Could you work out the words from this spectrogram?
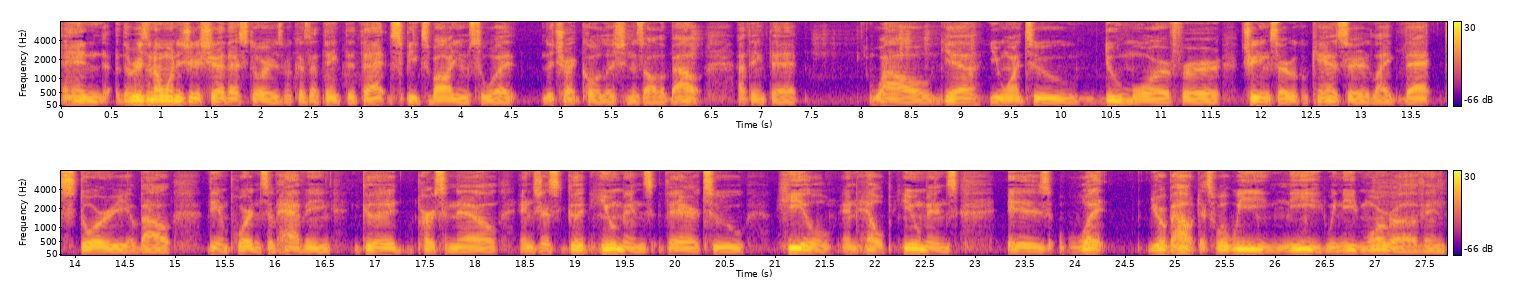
And the reason I wanted you to share that story is because I think that that speaks volumes to what the Trek Coalition is all about. I think that while, yeah, you want to do more for treating cervical cancer, like that story about the importance of having good personnel and just good humans there to heal and help humans is what you're about. That's what we need. We need more of, and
